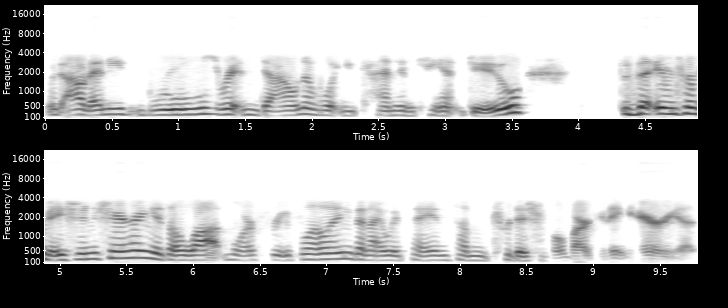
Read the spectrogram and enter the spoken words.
without any rules written down of what you can and can't do, the information sharing is a lot more free flowing than I would say in some traditional marketing areas.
